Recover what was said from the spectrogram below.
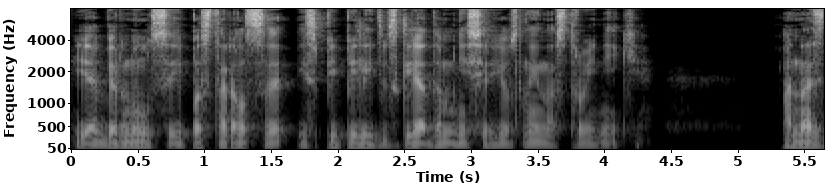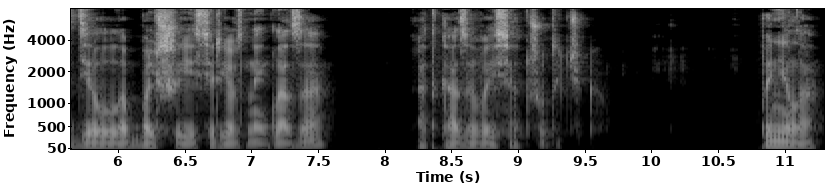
Я обернулся и постарался испепелить взглядом несерьезные настрой Ники. Она сделала большие серьезные глаза, отказываясь от шуточек. Поняла,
